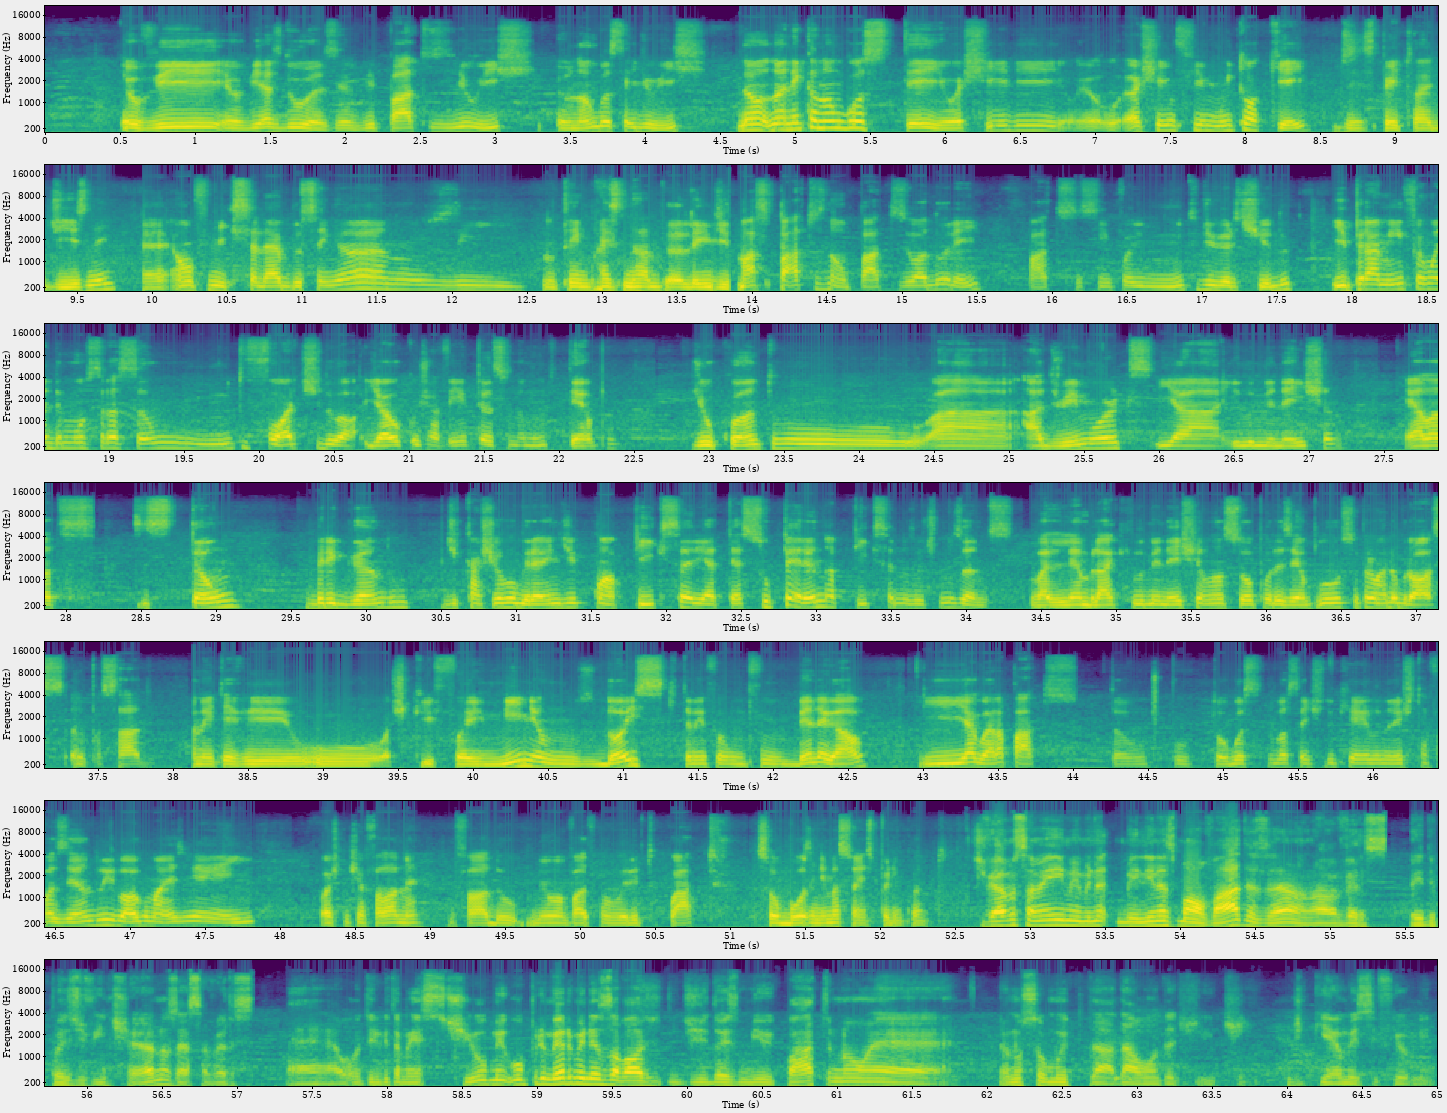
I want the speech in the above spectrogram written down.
Eu vi, eu vi as duas. Eu vi Patos e Wish. Eu não gostei de Wish Não, não é nem que eu não gostei, eu achei ele. Eu, achei um filme muito ok, de respeito à Disney. É, é, um filme que celebra os 100 anos e não tem mais nada além disso. Mas Patos não, Patos eu adorei. Patos, assim, foi muito divertido. E para mim foi uma demonstração muito forte do, de algo que eu já venho pensando há muito tempo, de o quanto a, a DreamWorks e a Illumination, elas estão brigando de cachorro grande com a Pixar e até superando a Pixar nos últimos anos. Vale lembrar que Illumination lançou, por exemplo, o Super Mario Bros. ano passado. Também teve o, acho que foi Minions 2, que também foi um filme bem legal, e agora Patos. Então, tipo, tô gostando bastante do que a Illumination tá fazendo e logo mais vem aí eu acho que a gente vai falar, né? Vou falar do meu malvado favorito 4. São boas animações, por enquanto. Tivemos também Meninas Malvadas, né? Uma nova versão aí depois de 20 anos. Essa versão. É, o Rodrigo também assistiu. O primeiro Meninas Malvadas de 2004 não é. Eu não sou muito da, da onda de, de, de que amo esse filme.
